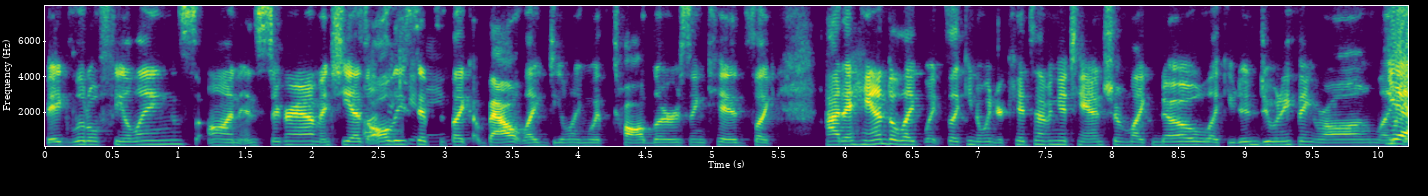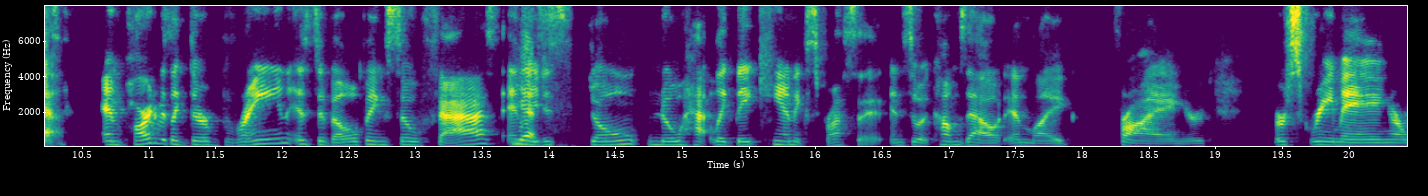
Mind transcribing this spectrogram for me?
Big Little Feelings on Instagram, and she has Oh, all these tips like about like dealing with toddlers and kids, like how to handle like when it's like you know when your kid's having a tantrum, like no, like you didn't do anything wrong, like Yeah. yes. And part of it's like their brain is developing so fast, and they just don't know how, like they can't express it, and so it comes out in like crying or or screaming or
